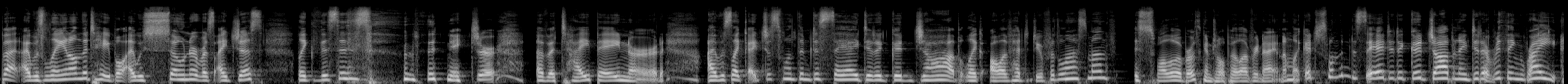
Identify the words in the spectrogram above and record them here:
But I was laying on the table. I was so nervous. I just like this is the nature of a type A nerd. I was like, I just want them to say I did a good job. Like all I've had to do for the last month is swallow a birth control pill every night. And I'm like, I just want them to say I did a good job and I did everything right.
